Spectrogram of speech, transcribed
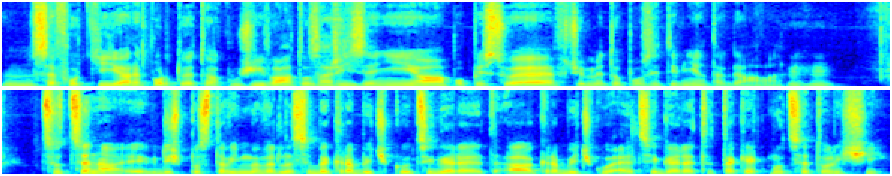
hm, se fotí a reportuje to, jak užívá to zařízení a popisuje, v čem je to pozitivní a tak dále. Mm-hmm. Co cena? Když postavíme vedle sebe krabičku cigaret a krabičku e-cigaret, tak jak moc se to liší?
